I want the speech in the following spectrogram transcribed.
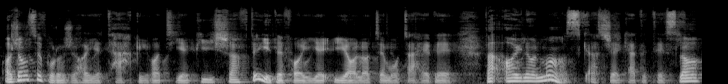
آژانس پروژه های تحقیقاتی پیشرفته دفاعی ایالات متحده و ایلان ماسک از شرکت تسلا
